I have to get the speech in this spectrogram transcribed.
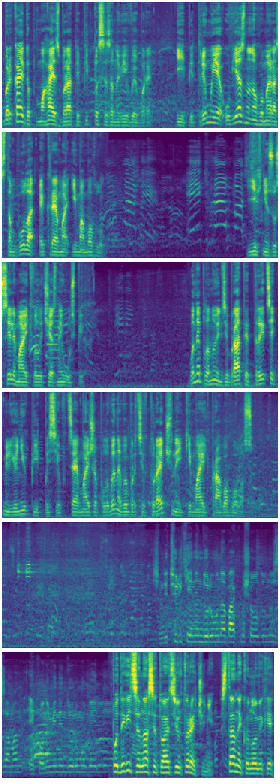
Беркай допомагає збирати підписи за нові вибори і підтримує ув'язненого мера Стамбула Екрема Імамоглу. Їхні зусилля мають величезний успіх. Вони планують зібрати 30 мільйонів підписів. Це майже половина виборців Туреччини, які мають право голосу. Şimdi Türkiye'nin durumuna bakmış olduğunuz zaman ekonominin durumu belli. Подивіться на ситуацію в Туреччині: стан економіки,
